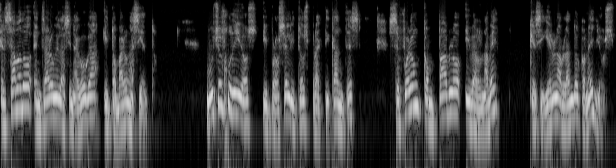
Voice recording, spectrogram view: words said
El sábado entraron en la sinagoga y tomaron asiento. Muchos judíos y prosélitos practicantes se fueron con Pablo y Bernabé, que siguieron hablando con ellos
